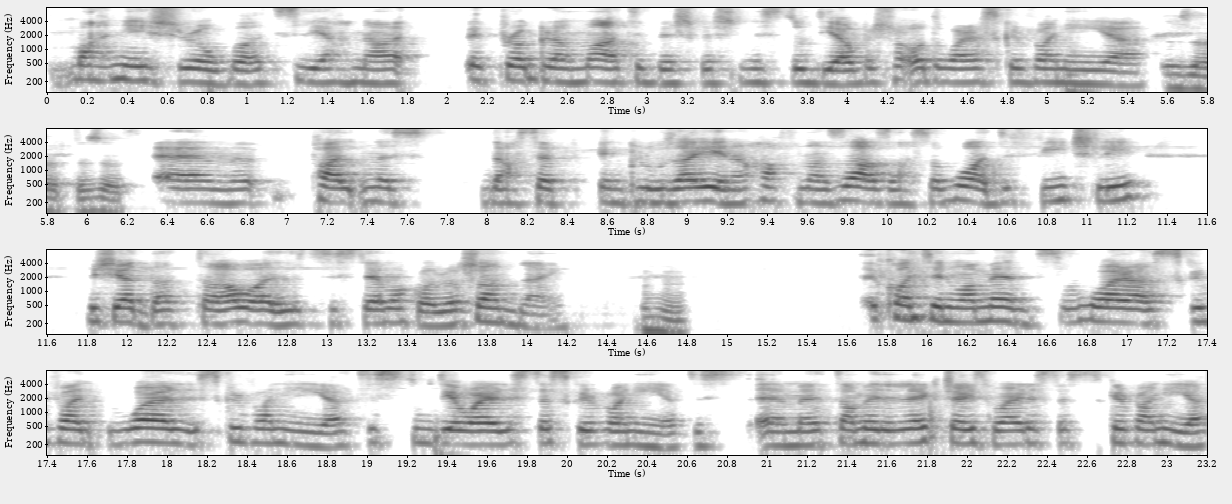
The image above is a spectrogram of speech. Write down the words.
maħniex robots li aħna programmati biex biex nistudjaw biex noqogħdu wara skrivanija. Eżatt, eżatt. Naħseb inkluża jiena ħafna żgħażagħ naħseb huwa diffiċli biex jaddattaw għal sistema kollox online. Mhm. kontinwament wara l-iskrivanija, tistudja wara l-istess skrivanija, tagħmel lectures wara l-istess skrivanija,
